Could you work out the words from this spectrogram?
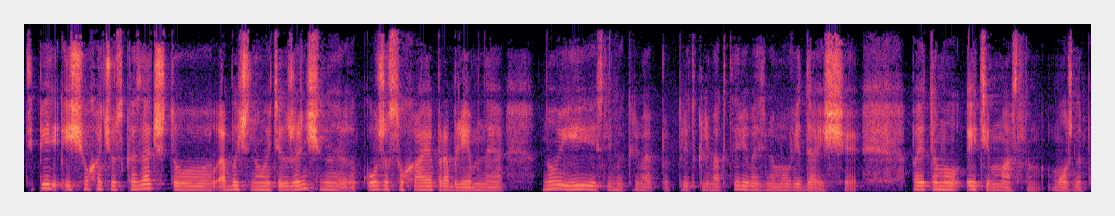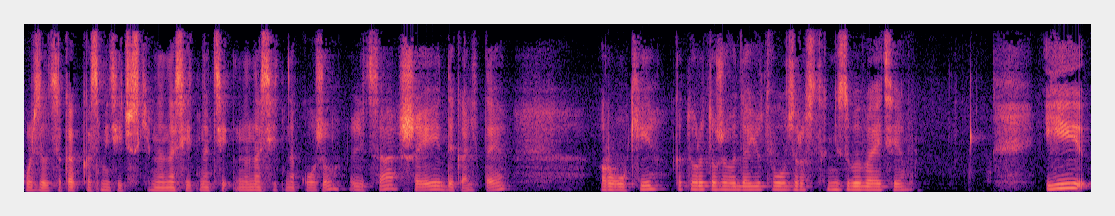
Теперь еще хочу сказать, что обычно у этих женщин кожа сухая, проблемная, ну и если мы предклимактерий возьмем, увядающая. Поэтому этим маслом можно пользоваться как косметическим, наносить на, те, наносить на кожу лица, шеи, декольте, руки, которые тоже выдают возраст, не забывайте. И,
